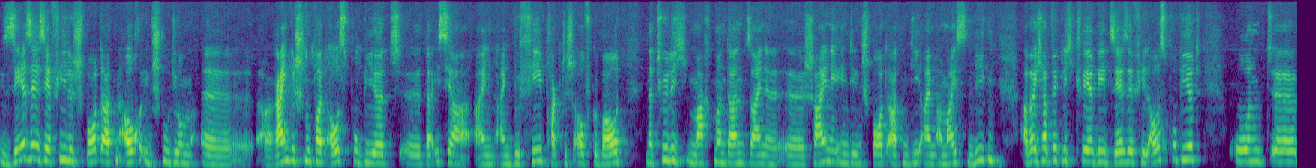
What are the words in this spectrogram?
sehr, sehr, sehr viele Sportarten auch im Studium äh, reingeschnuppert, ausprobiert. Äh, da ist ja ein, ein Buffet praktisch aufgebaut. Natürlich macht man dann seine äh, Scheine in den Sportarten, die einem am meisten liegen. Aber ich habe wirklich querbeet sehr, sehr viel ausprobiert. Und äh,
